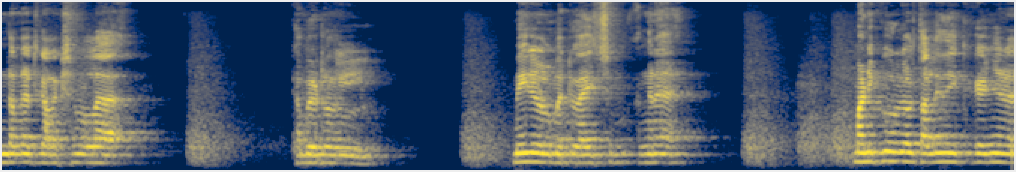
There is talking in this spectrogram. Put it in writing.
ഇന്റർനെറ്റ് കണക്ഷനുള്ള കമ്പ്യൂട്ടറിൽ മെയിലുകളും മറ്റും അയച്ചും അങ്ങനെ മണിക്കൂറുകൾ തള്ളി നീക്കി കഴിഞ്ഞാൽ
